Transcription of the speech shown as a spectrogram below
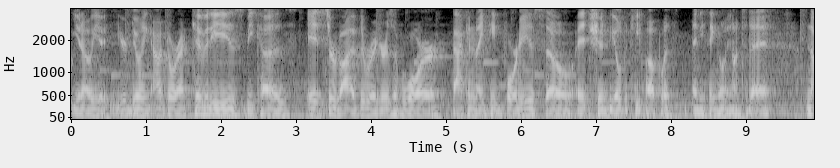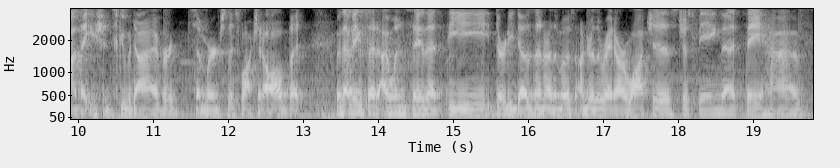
you know you're doing outdoor activities because it survived the rigors of war back in 1940s. So it should be able to keep up with anything going on today. Not that you should scuba dive or submerge this watch at all, but with that being said, I wouldn't say that the Dirty Dozen are the most under the radar watches, just being that they have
